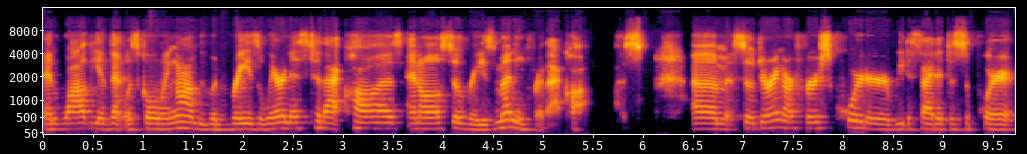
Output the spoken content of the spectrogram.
And while the event was going on, we would raise awareness to that cause and also raise money for that cause. Um, so during our first quarter, we decided to support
